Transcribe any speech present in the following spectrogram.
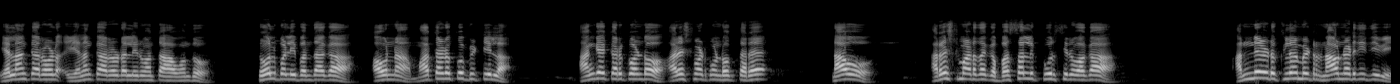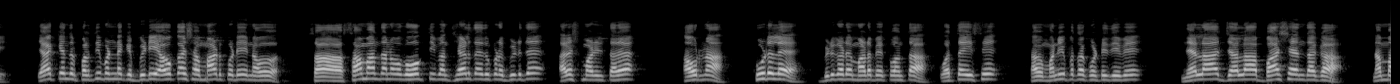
ಯಲಂಕ ರೋಡ್, ಯಲಂಕ ರೋಡಲ್ಲಿರುವಂತಹ ಒಂದು ಟೋಲ್ ಬಳಿ ಬಂದಾಗ ಅವನ್ನ ಮಾತಾಡೋಕ್ಕೂ ಬಿಟ್ಟಿಲ್ಲ. ಹಂಗೆ ಕರ್ಕೊಂಡು ಅರೆಸ್ಟ್ ಮಾಡ್ಕೊಂಡು ಹೋಗ್ತಾರೆ. ನಾವು ಅರೆಸ್ಟ್ ಮಾಡಿದಾಗ ಬಸ್ಸಲ್ಲಿ ಕೂರಿಸಿರುವಾಗ ಹನ್ನೆರಡು ಕಿಲೋಮೀಟರ್ ನಾವು ನಡೆದಿದ್ದೀವಿ. ಯಾಕೆಂದ್ರೆ ಪ್ರತಿಭಟನೆಗೆ ಬಿಡಿ ಅವಕಾಶ ಮಾಡಿಕೊಡಿ, ನಾವು ಸಮಾಧಾನವಾಗಿ ಹೋಗ್ತೀವಿ ಅಂತ ಹೇಳ್ತಾ ಇದ್ರು ಕೂಡ ಬಿಡದೆ ಅರೆಸ್ಟ್ ಮಾಡಿರ್ತಾರೆ. ಅವ್ರನ್ನ ಕೂಡಲೇ ಬಿಡುಗಡೆ ಮಾಡಬೇಕು ಅಂತ ಒತ್ತಾಯಿಸಿ ನಾವು ಮನವಿ ಪತ್ರ ಕೊಟ್ಟಿದ್ದೀವಿ. ನೆಲ, ಜಲ, ಭಾಷೆ ಅಂದಾಗ ನಮ್ಮ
